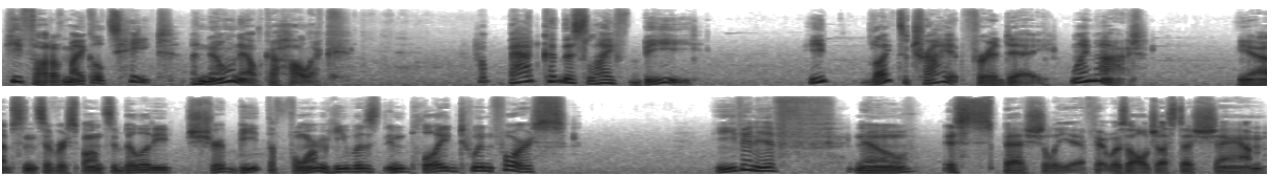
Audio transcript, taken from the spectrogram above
He thought of Michael Tate, a known alcoholic. How bad could this life be? He'd like to try it for a day. Why not? The absence of responsibility sure beat the form he was employed to enforce. Even if, no, especially if it was all just a sham.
